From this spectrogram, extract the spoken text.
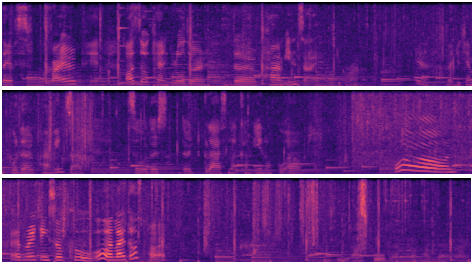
The fire pit also can grow the, the palm inside you can put the palm inside so the the glass not come in or go out oh everything so cool oh I like those part See, I pulled that, something like that, right?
